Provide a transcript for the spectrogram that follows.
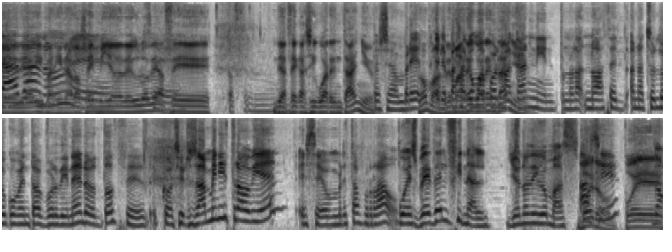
afectada, ¿no? imaginaros 6 De- millones de euros de sí. hace de hace casi 40 años. Pues hombre, No, más le de- más pasa de como a Paul 40 años. McCartney, no, no hace, no ha hecho el documental por dinero, entonces, con- si se ha administrado bien, ese hombre está forrado. Pues ve del final, yo no digo más. ¿Ah, Bueno, sí? pues No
